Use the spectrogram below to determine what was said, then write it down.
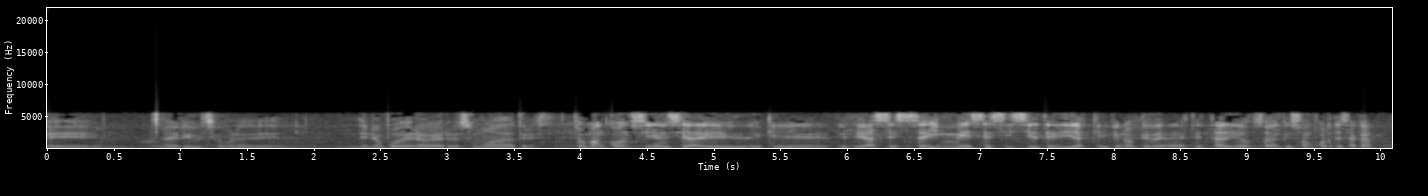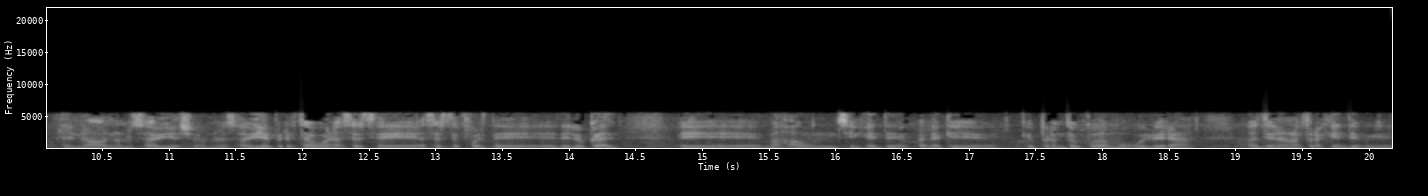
eh, agridulce bueno, de no poder haber sumado a tres. ¿Toman conciencia de, que desde hace seis meses y siete días que, no pierden en este estadio? ¿Saben que son fuertes acá? Eh, no, no lo sabía yo, no lo sabía, pero está bueno hacerse, hacerse fuerte de, local, eh, más aún sin gente. Ojalá que, pronto podamos volver a, tener nuestra gente, porque,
